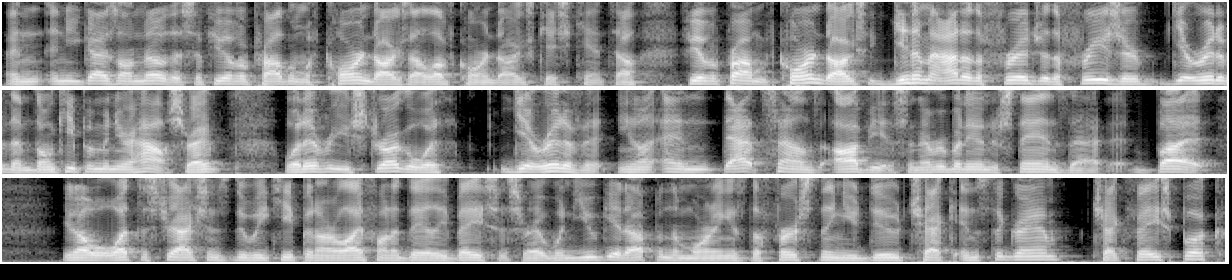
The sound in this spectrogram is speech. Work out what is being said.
And and you guys all know this. If you have a problem with corn dogs, I love corn dogs, in case you can't tell. If you have a problem with corn dogs, get them out of the fridge or the freezer. Get rid of them. Don't keep them in your house, right? Whatever you struggle with, get rid of it. You know, and that sounds obvious and everybody understands that. But you know, what distractions do we keep in our life on a daily basis, right? When you get up in the morning, is the first thing you do check Instagram, check Facebook,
